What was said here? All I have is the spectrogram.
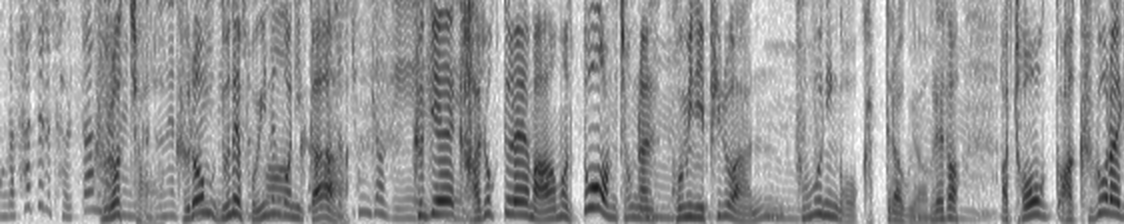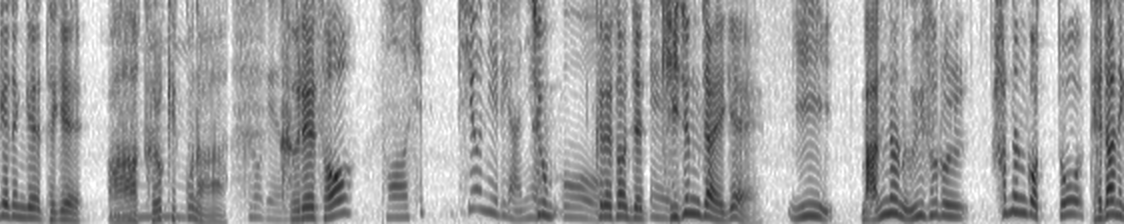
뭔가 사지를 절단 그렇죠. 눈에 그럼 눈에 보이는 더 거니까 충격이. 그게 네. 가족들의 마음은 또 엄청난 음. 고민이 필요한 음. 부분인 것 같더라고요. 음. 그래서 아, 저, 아, 그걸 알게 된 게 되게, 아, 음. 그렇겠구나. 그러게요. 그래서, 더 쉽, 쉬운 일이 지금 아니었고 그래서 이제 예. 기증자에게 이 맞는 의술을 하는 것도 대단히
